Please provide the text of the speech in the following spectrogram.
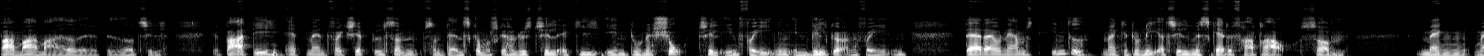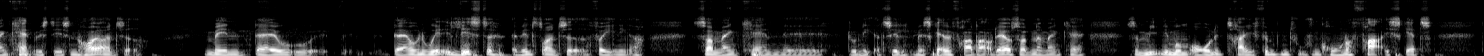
bare meget, meget øh, bedre til. Bare det, at man for eksempel som, som dansker måske har lyst til at give en donation til en forening, en velgørende forening, der er der jo nærmest intet, man kan donere til med skattefradrag, som man, man kan, hvis det er sådan højorienteret. Men der er jo, der er jo en uendelig liste af venstreorienterede foreninger, som man kan øh, donere til med skattefradrag. Det er jo sådan, at man kan som minimum årligt trække 15.000 kroner fra i skat.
